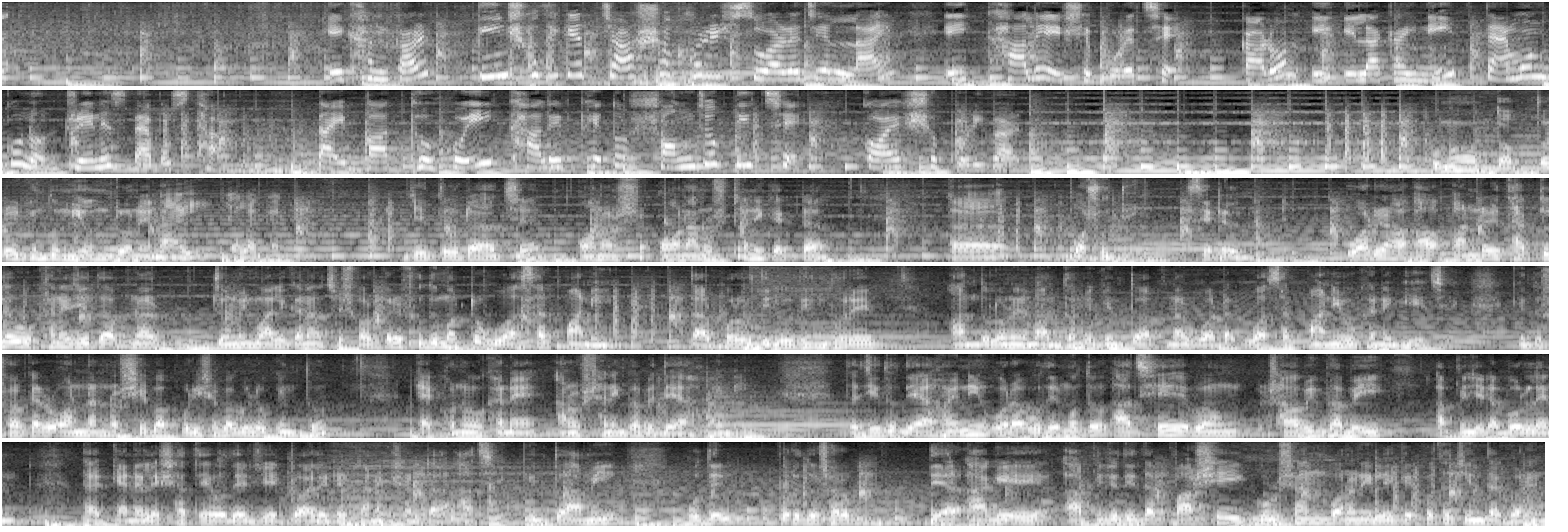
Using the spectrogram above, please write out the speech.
এখানকার তিনশো থেকে চারশো ঘরের সুয়ারেজের লাইন এই খালে এসে পড়েছে। কারণ এই এলাকায় নেই তেমন কোনো ড্রেনেজ ব্যবস্থা। তাই বাধ্য হয়েই খালের ভেতর সংযোগ দিচ্ছে কয়েকশো পরিবার। কোনো দপ্তরের কিন্তু নিয়ন্ত্রণে নাই এলাকাটি। যেহেতু ওটা আছে অনানুষ্ঠানিক একটা বসতি সেটেলমেন্ট ওয়ার্ডের আন্ডারে থাকলেও ওখানে যেহেতু আপনার জমির মালিকানা হচ্ছে সরকারের, শুধুমাত্র ওয়াসার পানি। তারপরেও দীর্ঘদিন ধরে আন্দোলনের মাধ্যমে কিন্তু আপনার ওয়াটার ওয়াসার পানি ওখানে গিয়েছে। কিন্তু সরকারের অন্যান্য সেবা পরিষেবাগুলো কিন্তু এখনও ওখানে আনুষ্ঠানিকভাবে দেয়া হয়নি। তা যেহেতু দেয়া হয়নি, ওরা ওদের মতো আছে এবং স্বাভাবিকভাবেই আপনি যেটা বললেন ক্যানেলের সাথে ওদের যে টয়লেটের কানেকশনটা আছে। কিন্তু আমি ওদের উপরে দোষারোপ দেওয়ার আগে আপনি যদি তার পাশেই গুলশান বনানী লেকের কথা চিন্তা করেন,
